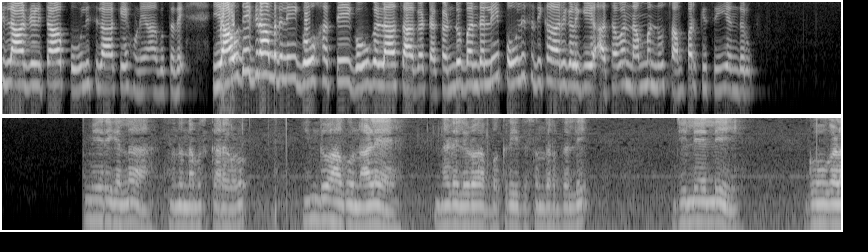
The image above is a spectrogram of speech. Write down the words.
ಜಿಲ್ಲಾಡಳಿತ, ಪೊಲೀಸ್ ಇಲಾಖೆ ಹೊಣೆಯಾಗುತ್ತದೆ. ಯಾವುದೇ ಗ್ರಾಮದಲ್ಲಿ ಗೋ ಹತ್ಯೆ ಗೋಗಳ ಸಾಗಾಟ ಕಂಡು ಬಂದಲ್ಲಿ ಪೊಲೀಸ್ ಅಧಿಕಾರಿಗಳಿಗೆ ಅಥವಾ ನಮ್ಮನ್ನು ಸಂಪರ್ಕಿಸಿ ಎಂದರು. ಮೇರಿಗೆಲ್ಲ ನನ್ನ ನಮಸ್ಕಾರಗಳು. ಇಂದು ಹಾಗೂ ನಾಳೆ ನಡೆಯಲಿರುವ ಬಕ್ರೀದ್ ಸಂದರ್ಭದಲ್ಲಿ ಜಿಲ್ಲೆಯಲ್ಲಿ ಗೋವುಗಳ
